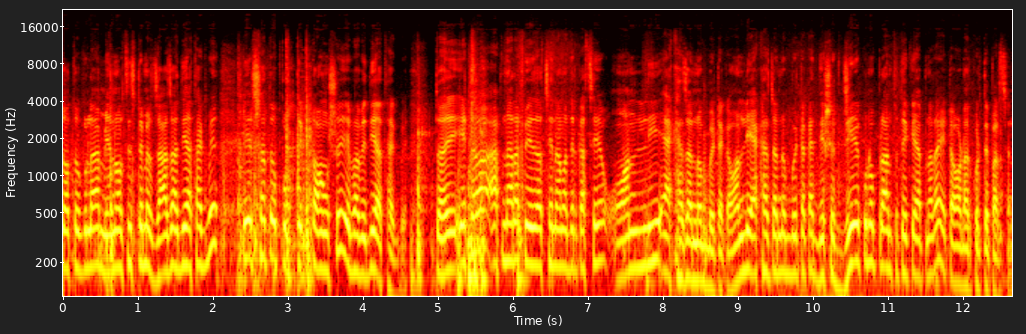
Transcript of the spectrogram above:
যতগুলা ম্যানুয়াল সিস্টেমের যা যা দেওয়া থাকবে, এর সাথেও প্রত্যেকটা অংশই এভাবে দেওয়া থাকবে। তো এটা আপনারা পেয়ে যাচ্ছেন আমাদের কাছে অনলি এক হাজার নব্বই টাকা। অনলি এক হাজার নব্বই টাকা দেশের যে কোনো প্রান্ত থেকে আপনারা এটা অর্ডার করতে পারছেন।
